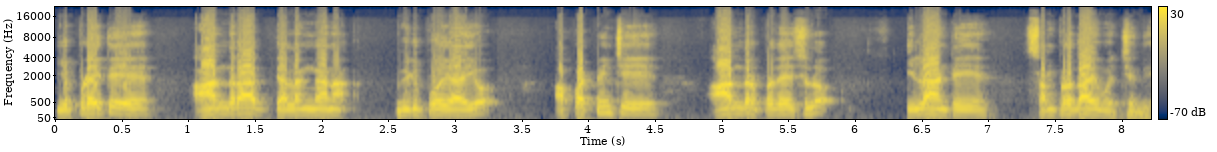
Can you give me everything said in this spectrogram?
ఎప్పుడైతే ఆంధ్ర తెలంగాణ విడిపోయాయో అప్పటి నుంచి ఆంధ్రప్రదేశ్లో ఇలాంటి సంప్రదాయం వచ్చింది.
